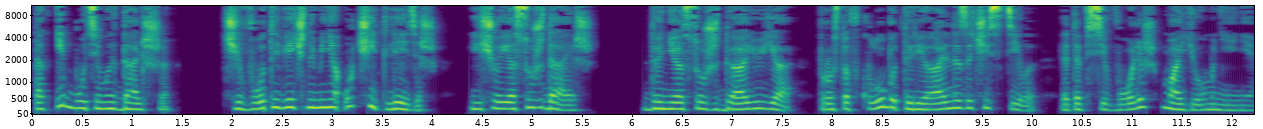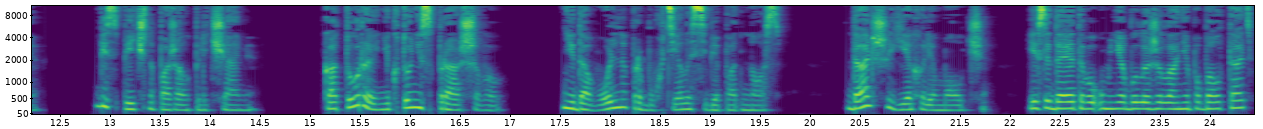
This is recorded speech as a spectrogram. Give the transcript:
так и будь им и дальше. Чего ты вечно меня учить лезешь? Еще и осуждаешь. Да не осуждаю я, просто в клубы ты реально зачастила. Это всего лишь мое мнение. Беспечно пожал плечами. Которое никто не спрашивал. Недовольно пробухтела себе под нос. Дальше ехали молча. Если до этого у меня было желание поболтать,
